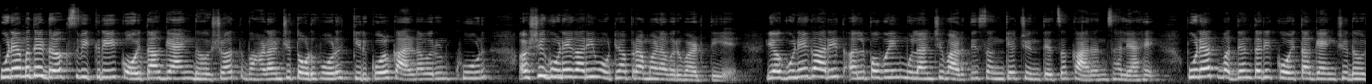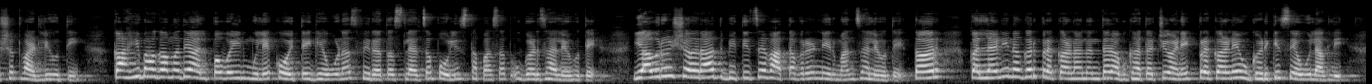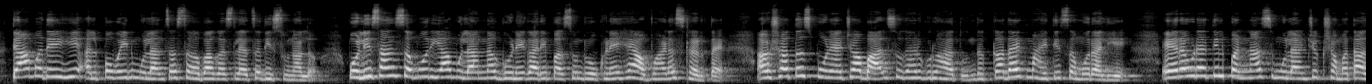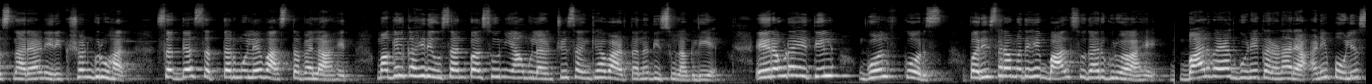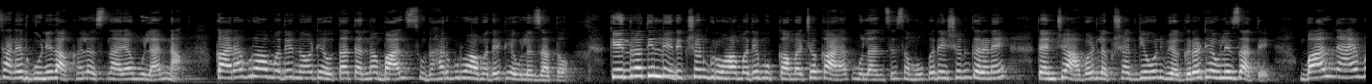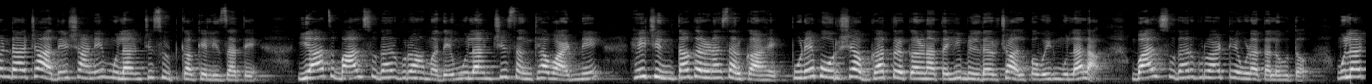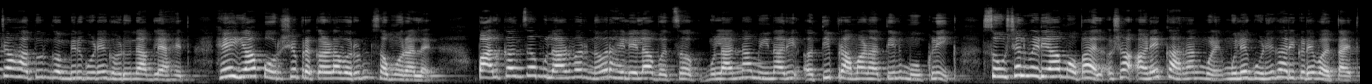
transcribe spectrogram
पुण्यामध्ये ड्रग्ज विक्री कोयता गँग दहशत वाहनांची तोडफोड किरकोळ कारणावरून खून अशी गुन्हेगारी मोठ्या प्रमाणावर वाढतीये. या गुन्हेगारीत अल्पवयीन मुलांची वाढती संख्या चिंतेचं कारण झाले आहे. पुण्यात मध्यंतरी कोयता गँगची दहशत वाढली होती. काही भागामध्ये अल्पवयीन मुले कोयते घेऊनच फिरत असल्याचं पोलीस तपासात उघड झाले होते. यावरून शहरात भीतीचे वातावरण निर्माण झाले होते. तर कल्याणी नगर प्रकरणानंतर अपघाताची अनेक प्रकरणे उघडकीस येऊ लागली. त्यामध्येही अल्पवयीन मुलांचा सहभाग असल्याचं दिसून आलं. पोलिसांसमोर या मुलांना गुन्हेगारीपासून रोखणे हे आव्हानच ठरत आहे अशातच पुण्याच्या बाल सुधारगृहातून धक्कादायक माहिती समोर आली आहे एरवड्यातील पन्नास मुलांची क्षमता असणाऱ्या निरीक्षण गृहात सध्या सत्तर मुले वास्तव्याला आहेत. मागील काही दिवसांपासून या मुलांची संख्या वाढताना दिसू लागली आहे एरवडा येथील गोल्फ कोर्स परिसरामध्ये हे बाल सुधारगृह आहे. बालवयात गुन्हे करणाऱ्या आणि पोलीस ठाण्यात गुन्हे दाखल असणाऱ्या मुलांना कारागृहामध्ये न ठेवता त्यांना बाल सुधारगृहामध्ये ठेवलं जातं. केंद्रातील निरीक्षण गृहामध्ये मुक्कामाच्या काळात मुलांचे समुपदेशन करणे त्यांची आवड लक्षात घेऊन व्यग्र ठेवले जाते. बाल न्यायमंडळाच्या आदेशाने मुलांची सुटका केली जाते. याच बाल सुधारगृहामध्ये मुलांची संख्या वाढणे हे चिंता करण्यासारखं आहे. पुणे पोर्शे अपघात प्रकरणातही बिल्डरच्या अल्पवयीन मुलाला बाल सुधारगृहात ठेवण्यात आलं होतं. मुलाच्या हातून गंभीर गुन्हे घडून लागले आहेत. हे या पोर्शे प्रकरणावरून समोर आलंय. पालकांचा मुलांवर न राहिलेला वचक मुलांना मिळणारी अतिप्रमाणातील मोकळीक सोशल मीडिया मोबाईल अशा अनेक कारणांमुळे मुले गुन्हेगारीकडे वळतायत.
